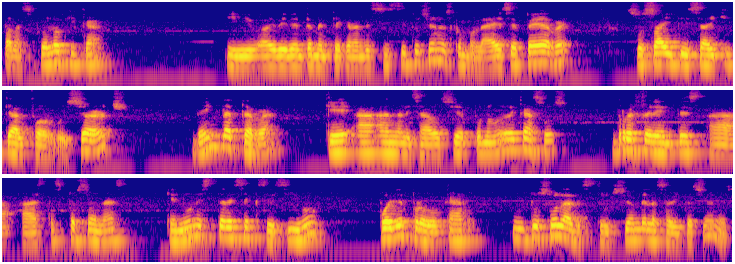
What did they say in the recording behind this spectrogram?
parapsicológica y evidentemente grandes instituciones como la SPR, Society Psychical for Research de Inglaterra, que ha analizado cierto número de casos referentes a, estas personas que en un estrés excesivo pueden provocar incluso la destrucción de las habitaciones.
